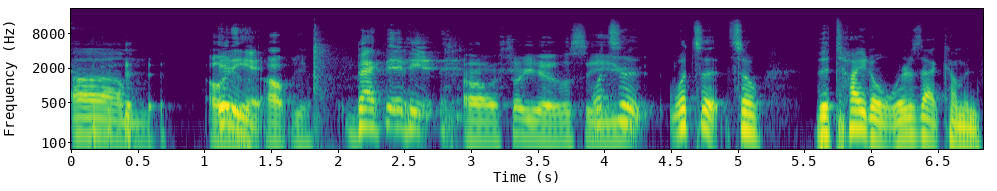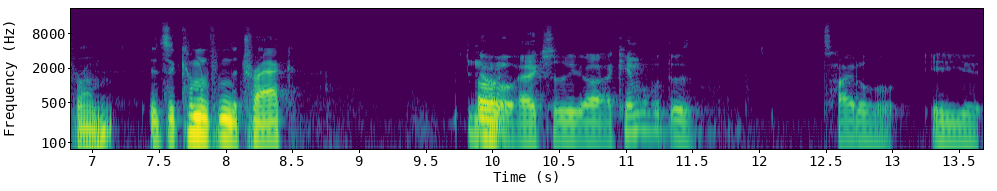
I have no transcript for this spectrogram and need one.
um, oh, idiot. Yeah. Oh yeah. back to idiot. Oh, so yeah, let's see. What's you, a what's a so the title? Where's that coming from? Is it coming from the track? No, actually, uh, I came up with the title "Idiot."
